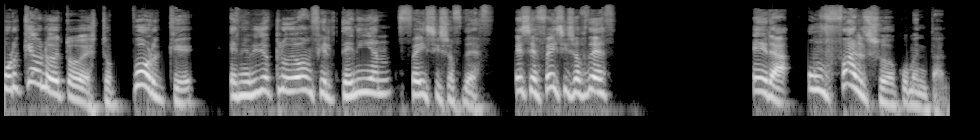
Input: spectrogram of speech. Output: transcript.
¿Por qué hablo de todo esto? Porque en el videoclub de Banfield tenían Faces of Death. Ese Faces of Death era un falso documental.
